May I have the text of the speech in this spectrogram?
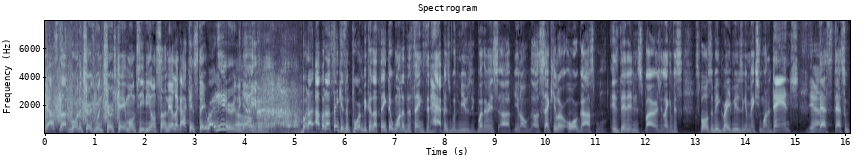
Yeah, I stopped going to church when church came on TV on Sunday. I'm like, I can stay right here in the Oh, game. but I, I- but I think it's important because I think that one of the things that happens with music, whether it's uh, you know uh, secular or gospel, is that it inspires you. Like if it's supposed to be great music it makes you want to dance, Yeah. that's that's a,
